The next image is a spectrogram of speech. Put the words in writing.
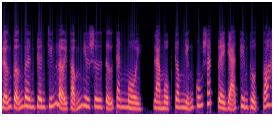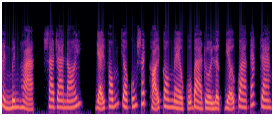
lẫn vẫn bên trên chiến lợi phẩm như sư tử canh mồi, là một trong những cuốn sách về giả kim thuật có hình minh họa, Sarah nói, giải phóng cho cuốn sách khỏi con mèo của bà rồi lật dở qua các trang.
